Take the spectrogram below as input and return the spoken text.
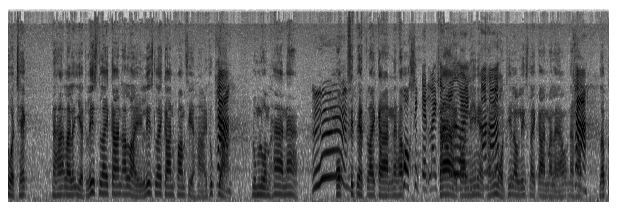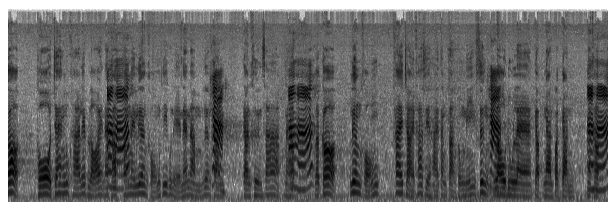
ตรวจเช็คนะฮะรายละเอียดลิสต์รายการอะไหล่ลิสต์รายการความเสียหายทุกอย่างรวมๆ5หน้า อืม61 รายการนะครับ 61 รายการใช่ เลยตอนนี้เนี่ยาฮะ ทั้งหมดที่เราลิสต์รายการมาแล้วนะครับ ค่ะแล้วก็โทรแจ้งลูกค้าเรียบร้อยนะครับ อ่าฮะทั้งในเรื่องของที่คุณเอ๋แนะนำเรื่องค่ะการการคืนซากนะครับ อ่าฮะแล้วก็เรื่องของ ค่าใช้จ่ายค่าเสียหายต่างๆ ตรงนี้ ซึ่งค่ะเราดูแลกับงานประกันนะครับ อ่าฮะ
